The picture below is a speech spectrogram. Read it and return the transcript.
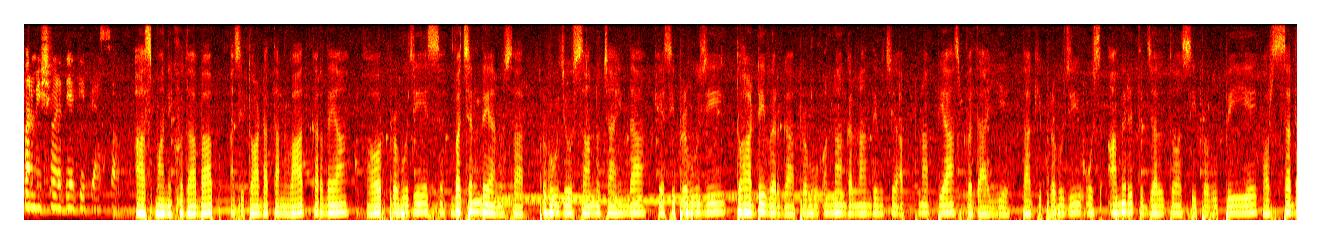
ਪਰਮੇਸ਼ਵਰ ਦੇ ਅੱਗੇ ਪਿਆਸਾ। ਆਸਮਾਨੀ ਖੁਦਾ ਬਾਪ, ਅਸੀਂ ਤੁਹਾਡਾ ਧੰਨਵਾਦ ਕਰਦੇ ਹਾਂ ਔਰ ਪ੍ਰਭੂ ਜੀ, ਇਸ ਵਚਨ ਦੇ ਅਨੁਸਾਰ ਪ੍ਰਭੂ ਜੋ ਸਾਨੂੰ ਚਾਹੀਦਾ ਕਿ ਅਸੀਂ ਪ੍ਰਭੂ ਜੀ ਤੁਹਾਡੇ ਵਰਗਾ ਪ੍ਰਭੂ ਉਹਨਾਂ ਗੱਲਾਂ ਦੇ ਵਿੱਚ ਆਪਣਾ ਪਿਆਸ ਵਧਾਈਏ ਤਾਂ ਕਿ ਪ੍ਰਭੂ ਜੀ ਉਸ ਅੰਮ੍ਰਿਤ ਜਲ ਤੋਂ ਅਸੀਂ ਪ੍ਰਭੂ ਪੀਏ ਔਰ ਸਦਾ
